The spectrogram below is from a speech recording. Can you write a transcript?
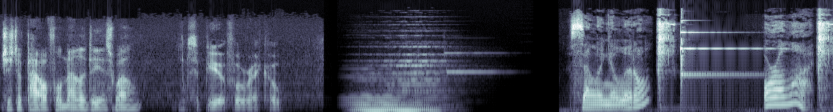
just a powerful melody as well. It's a beautiful record. Selling a little or a lot?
